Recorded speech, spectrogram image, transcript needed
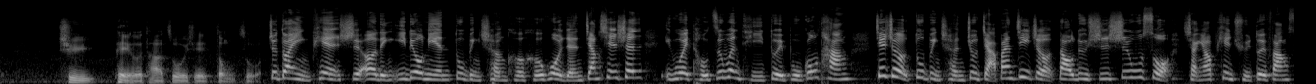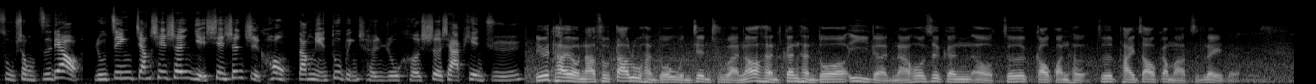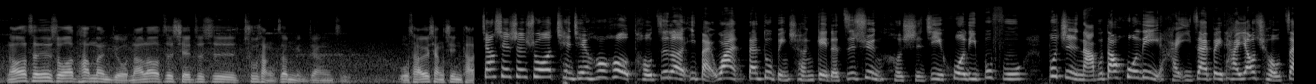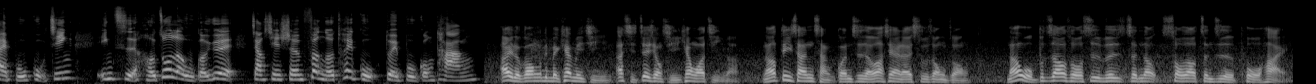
去。配合他做一些动作。这段影片是二零一六年杜秉成和合伙人江先生因为投资问题对簿公堂，接着杜秉成就假扮记者到律师事务所，想要骗取对方诉讼资料。如今江先生也现身指控当年杜秉成如何设下骗局。因为他有拿出大陆很多文件出来，然后很跟很多艺人啊，或是跟哦就是高官和就是拍照干嘛之类的，然后甚至说他们有拿到这些就是出厂证明这样子。我才会相信他。江先生说，前前后后投资了一百万，但杜秉成给的资讯和实际获利不符，不止拿不到获利，还一再被他要求再补股金，因此合作了五个月，江先生份额退股，对簿公堂。啊，就讲你没欠我钱，啊是这种是欠我钱嘛。然后第三场官司的话，现在在诉讼中，然后我不知道说是不是真的受到政治的迫害，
